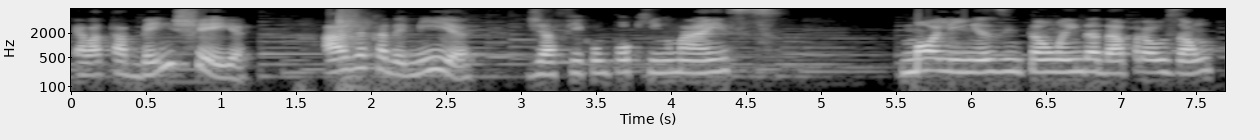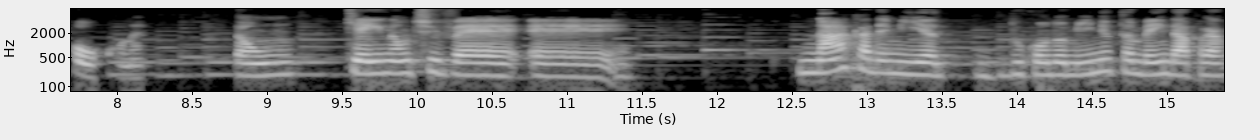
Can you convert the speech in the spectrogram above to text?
ela tá bem cheia. As de academia já ficam um pouquinho mais molinhas, então ainda dá para usar um pouco, né? Então, quem não tiver é, na academia do condomínio também dá para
